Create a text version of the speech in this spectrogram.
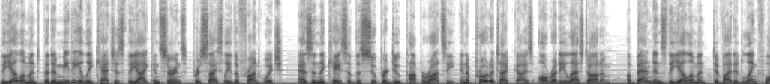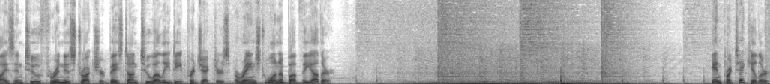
The element that immediately catches the eye concerns precisely the front which, as in the case of the Super Duke paparazzi in a prototype guise already last autumn, abandons the element divided lengthwise in two for a new structure based on two LED projectors arranged one above the other. In particular,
